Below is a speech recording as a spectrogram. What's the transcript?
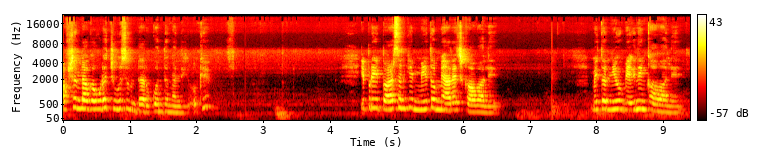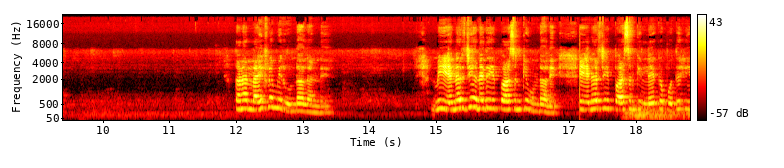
ఆప్షన్ లాగా కూడా చూసి ఉంటారు కొంతమంది ఓకే? ఇప్పుడు ఈ పర్సన్కి మీతో మ్యారేజ్ కావాలి. మీతో న్యూ బిగినింగ్ కావాలి. తన లైఫ్లో మీరు ఉండాలండి. మీ ఎనర్జీ అనేది ఈ పర్సన్కి ఉండాలి. మీ ఎనర్జీ ఈ పర్సన్కి లేకపోతే ఈ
